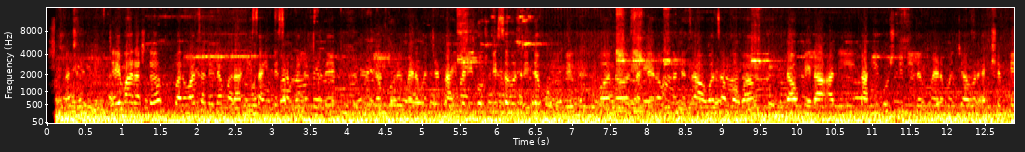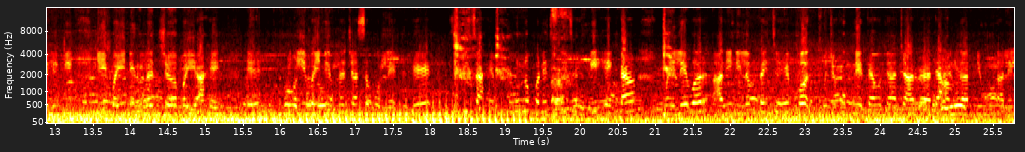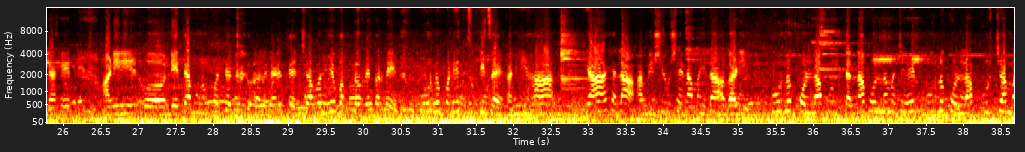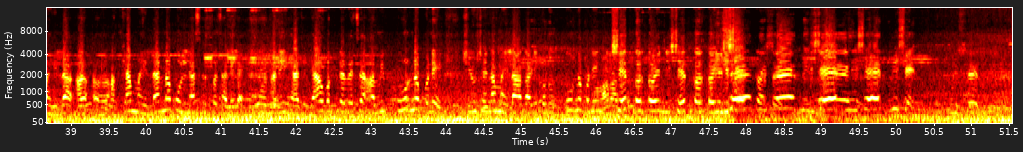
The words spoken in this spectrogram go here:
जय महाराष्ट्र. परवा झालेल्या मराठी साहित्य संमेलनामध्ये पूजन गोरे मॅडमांच्या काही काही गोष्टी सहजरित्या बोलू पण संजय राऊतनं त्याचा आवाजा बवा डाव केला आणि काही गोष्टी नीलम मॅडमांच्यावर ॲक्शन केली की ही बाई निर्लज्ज बाई आहे. हे ही बाई निर्लज्ज असं बोलले. हे चुकीचं आहे. पूर्णपणे चुकीचं आहे. की एका महिलेवर आणि नीलमताईंचे हे पद म्हणजे खूप नेत्या होत्या चार वेळा त्या आमदार निवडून आलेल्या आहेत. आणि नेत्या म्हणून पण त्या निवडून आलेल्या आहेत. त्यांच्यावर हे वक्तव्य करणे पूर्णपणे चुकीचं आहे. आणि ह्या ह्या ह्याला आम्ही शिवसेना महिला आघाडी पूर्ण कोल्हापूर त्यांना बोलणं म्हणजे हे पूर्ण कोल्हापूरच्या महिला अख्ख्या महिलांना बोलण्यासारखं झालेलं आहे. आणि ह्या ह्या वक्तव्याचा आम्ही पूर्णपणे शिवसेना महिला आघाडीकडून पूर्णपणे निषेध करतोय निषेध करतोय निषेध करतोय. निषेध निषेध निषेध. निषेध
